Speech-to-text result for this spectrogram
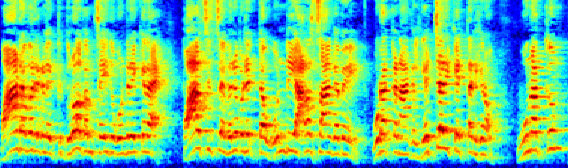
மாணவர்களுக்கு துரோகம் செய்து கொண்டிருக்கிற பாசிச வெறுபடித்த ஒன்றிய அரசாங்கமே உனக்கு நாங்கள் எச்சரிக்கை தருகிறோம். உனக்கும்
